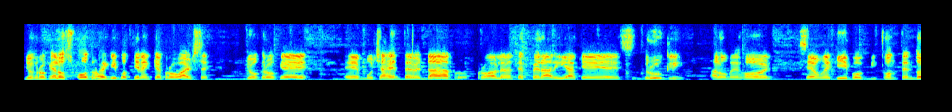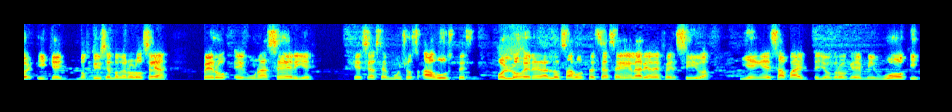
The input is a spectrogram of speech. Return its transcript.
Yo creo que los otros equipos tienen que probarse. Yo creo que eh, mucha gente, ¿verdad? probablemente esperaría que Brooklyn a lo mejor sea un equipo contendor y que no estoy diciendo que no lo sean, pero en una serie que se hacen muchos ajustes, por lo general los ajustes se hacen en el área defensiva y en esa parte yo creo que Milwaukee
